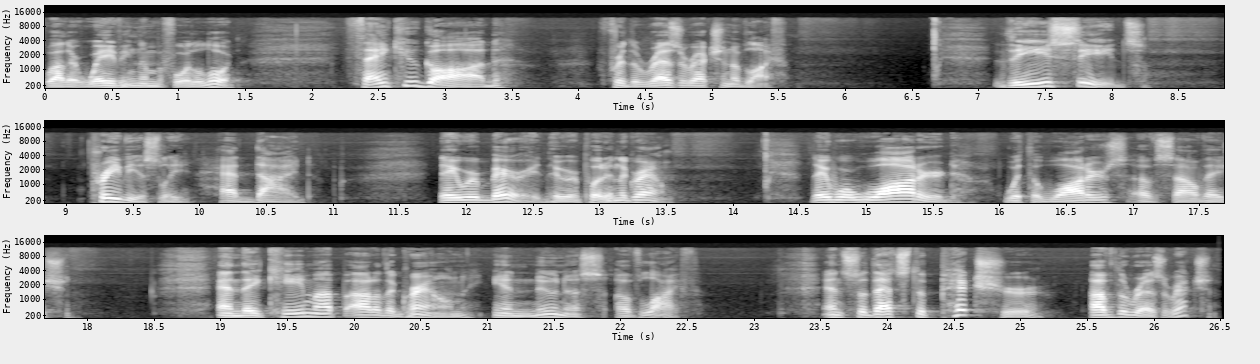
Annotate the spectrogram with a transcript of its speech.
while they're waving them before the Lord. Thank you, God, for the resurrection of life. These seeds previously had died. They were buried, they were put in the ground. They were watered with the waters of salvation. And they came up out of the ground in newness of life. And so that's the picture of the resurrection.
